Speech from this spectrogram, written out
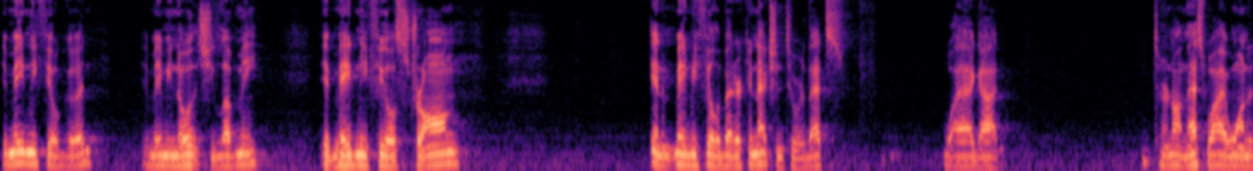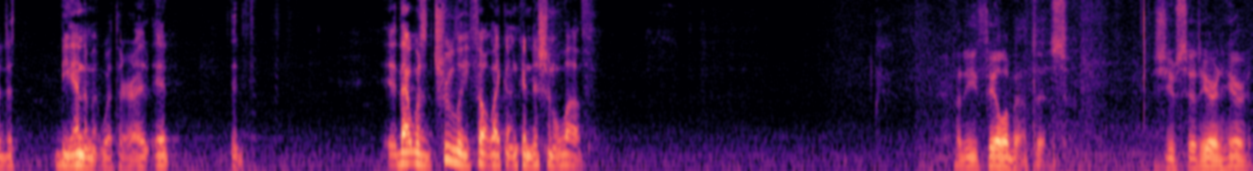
it made me feel good. It made me know that she loved me. It made me feel strong. And it made me feel a better connection to her. That's why I got turned on. That's why I wanted to be intimate with her. It, it, it, it, that was truly felt like unconditional love. How do you feel about this as you sit here and hear it?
